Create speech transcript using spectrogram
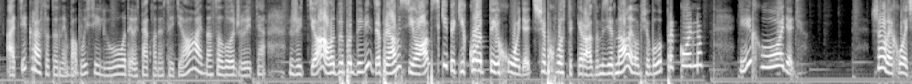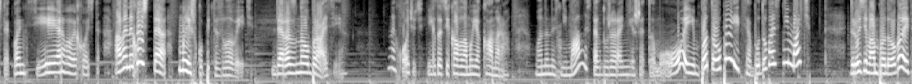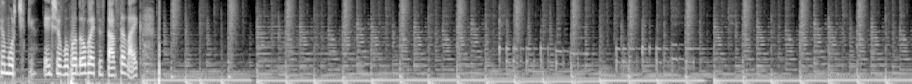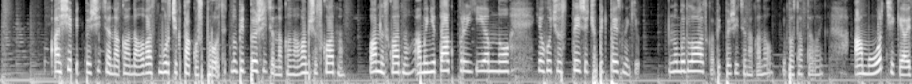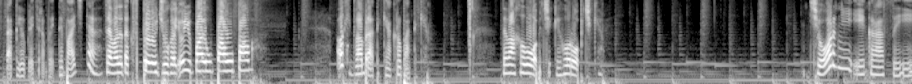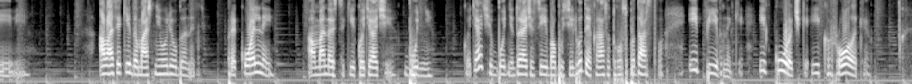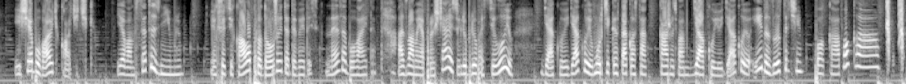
А ці красотини бабусі люди, ось так вони сидять, насолоджуються життя. От ви подивіться, прям сіамські такі коти ходять, щоб хвостики разом з'єднали, взагалі було б прикольно. І ходять. Що ви хочете? Консерви ви хочете? А ви не хочете мишку піти зловити? Для разнообразія. Не хочуть. Їх зацікавила моя камера. Вони не знімались так дуже раніше, тому їм подобається. Буду вас знімати. Друзі, вам подобаються мурчики? Якщо вам подобається, ставте лайк. А ще підпишіться на канал. Вас Мурчик також просить. Ну підпишіться на канал, вам ще складно. Вам не складно, а мені так приємно. Я хочу з тисячу підписників. Ну, будь ласка, підпишіться на канал і поставте лайк. А мурчики ось так люблять робити. Бачите? Це вони так спили чухають. Ой, упав, упав, упав. Ох, і два братики, акробатики. Два хлопчики, горобчики. Чорні і красиві. А у вас який домашній улюбленець? Прикольний. А в мене ось такі котячі будні. Котячі будні, до речі, в бабусі люди якраз от господарство. І півники, і курочки, і кролики. І ще бувають качечки. Я вам все це знімлю. Якщо цікаво, продовжуйте дивитись, не забувайте. А з вами я прощаюсь, люблю вас, цілую. Дякую, дякую. Мурчики також так кажуть вам дякую, дякую і до зустрічі. Пока-пока.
